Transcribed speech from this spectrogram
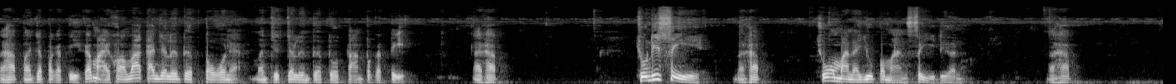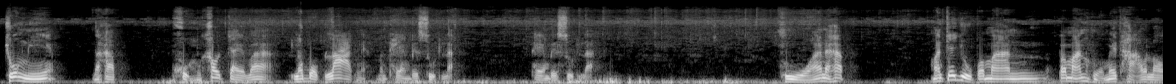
นะครับ มันจะปกติก็หมายความว่าการเจริญเติบโตเนี่ยมันจะเจริญเติบโตตามปกตินะครับ ช่วงที่สี่นะครับ ช่วงมันอายุประมาณสี่เดือนนะครับ ช่วงนี้นะครับ ผมเข้าใจว่าระบบรากเนี่ยมันแทงไปสุดละแทงไปสุดละหัวนะครับ มันจะอยู่ประมาณประมาณหัวไม่เท้าเรา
